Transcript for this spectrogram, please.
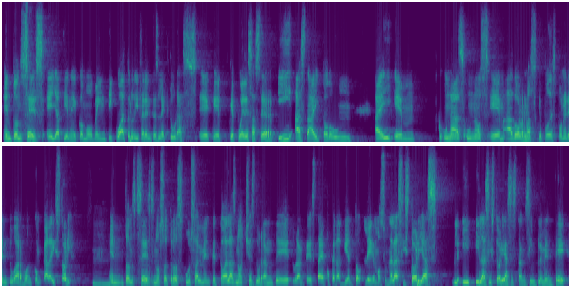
Entonces, ella tiene como 24 diferentes lecturas eh, que, que, puedes hacer y hasta hay todo un, hay em, unas, unos em, adornos que puedes poner en tu árbol con cada historia. Mm. Entonces, nosotros usualmente todas las noches durante, durante esta época de Adviento leemos una de las historias y, las historias están simplemente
